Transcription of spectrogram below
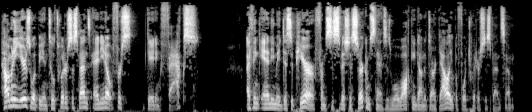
How many years will it be until Twitter suspends Andy Ngo for dating facts? I think Andy may disappear from suspicious circumstances while walking down a dark alley before Twitter suspends him.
